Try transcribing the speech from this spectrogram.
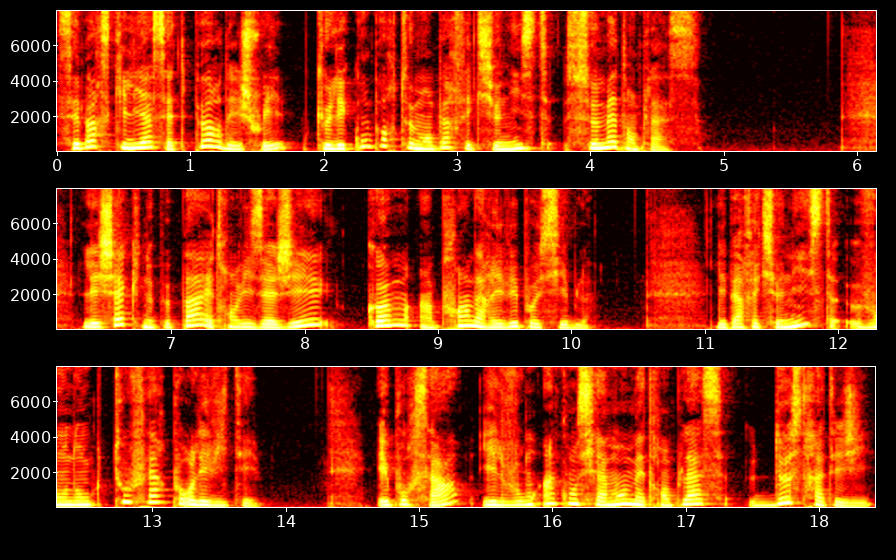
C'est parce qu'il y a cette peur d'échouer que les comportements perfectionnistes se mettent en place. L'échec ne peut pas être envisagé comme un point d'arrivée possible. Les perfectionnistes vont donc tout faire pour l'éviter. Et pour ça, ils vont inconsciemment mettre en place deux stratégies.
